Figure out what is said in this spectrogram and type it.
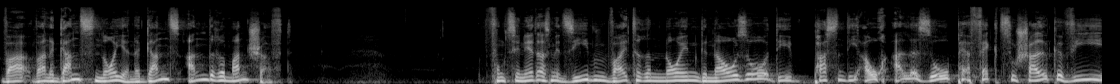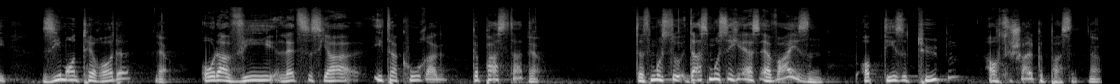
war, war eine ganz neue, eine ganz andere Mannschaft. Funktioniert das mit sieben weiteren neuen genauso? Die passen die auch alle so perfekt zu Schalke wie Simon Terodde Ja. oder wie letztes Jahr Itakura gepasst hat? Ja. Das musst du, das muss sich erst erweisen, ob diese Typen auch zu Schalke passen. ja.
